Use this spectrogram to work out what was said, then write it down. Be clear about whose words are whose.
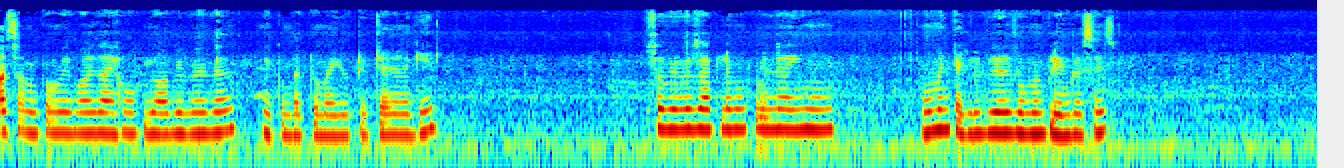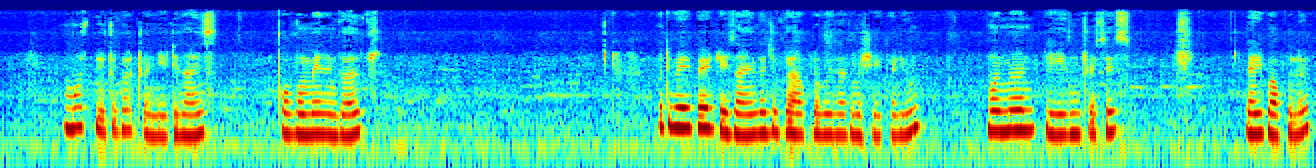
Speaker 1: Aslam viewers I hope you are we welcome back to my YouTube channel again so viewers आप लोगों को मिलने आई हूँ। Women casual wears women plain dresses most beautiful trendy design for women and girls बहुत ही very very design है जो कि आप लोगों के साथ मैं शेयर कर हूँ। Women plain dresses very popular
